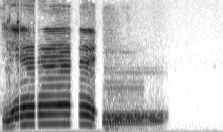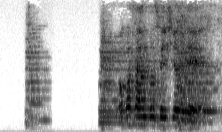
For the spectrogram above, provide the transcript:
イエーイ。岡さんとセッションで。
